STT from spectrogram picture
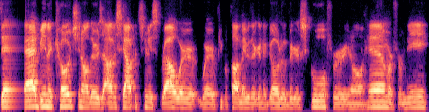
dad being a coach, you know, there's obviously opportunities throughout where where people thought maybe they're going to go to a bigger school for you know him or for me,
